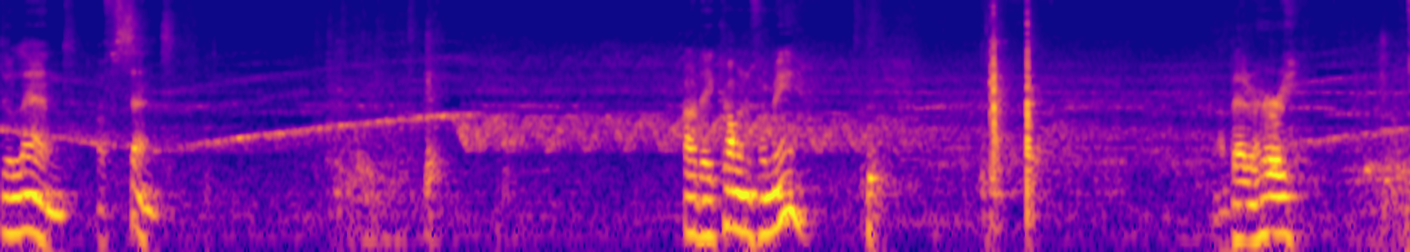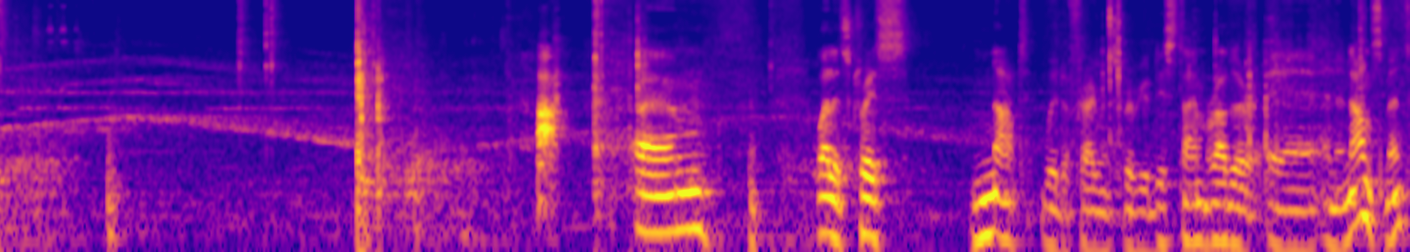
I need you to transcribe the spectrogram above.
the land of scent. Are they coming for me? I better hurry. Ha! Um, well, it's Chris, not with a fragrance review this time, rather uh, an announcement.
